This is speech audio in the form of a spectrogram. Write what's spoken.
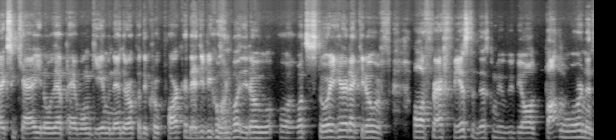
of Kerry, you know, they'll play one game and then they're up at the Croke Park and then you'd be going, what, you know, what's the story here? Like, you know, all fresh faced and this can be, be all battle worn. And,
